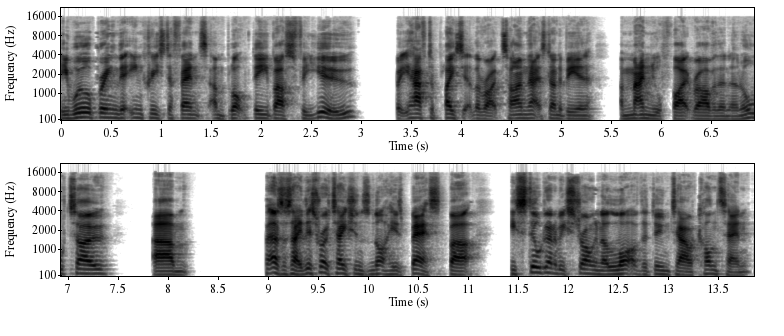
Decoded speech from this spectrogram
He will bring the increased defense and block debuffs for you, but you have to place it at the right time. That's going to be a, a manual fight rather than an auto. Um, as I say, this rotation's not his best, but he's still going to be strong in a lot of the Doom Tower content.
